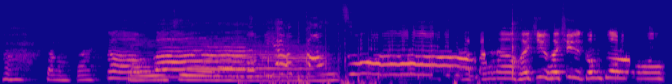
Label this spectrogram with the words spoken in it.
啊，上班，上班，我不要工作。下班了，回去回去工作喽。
